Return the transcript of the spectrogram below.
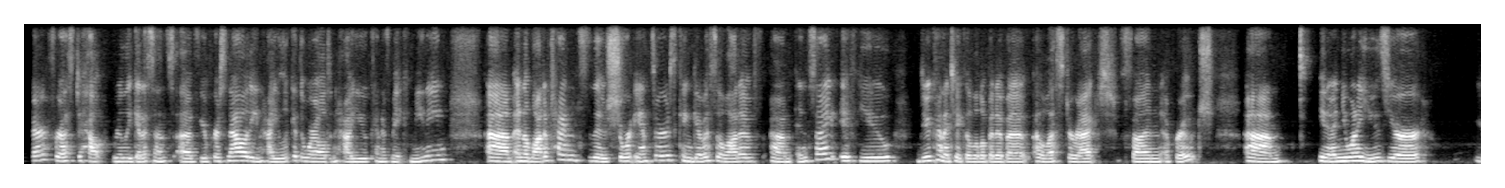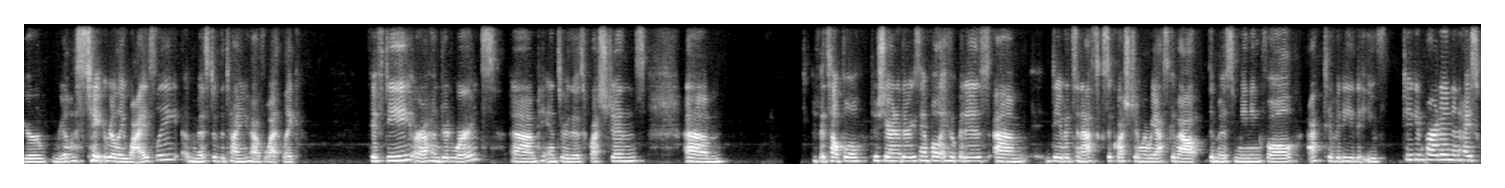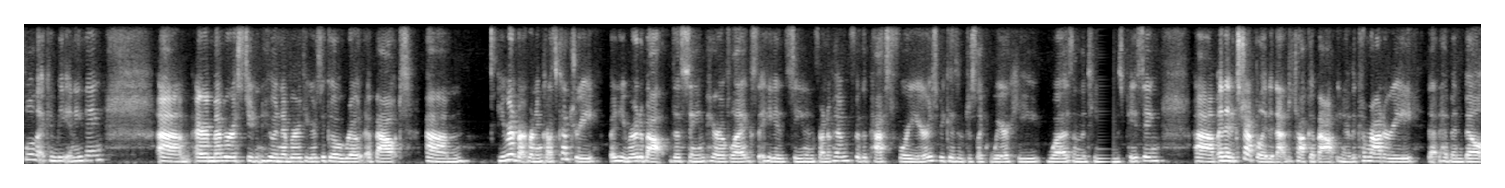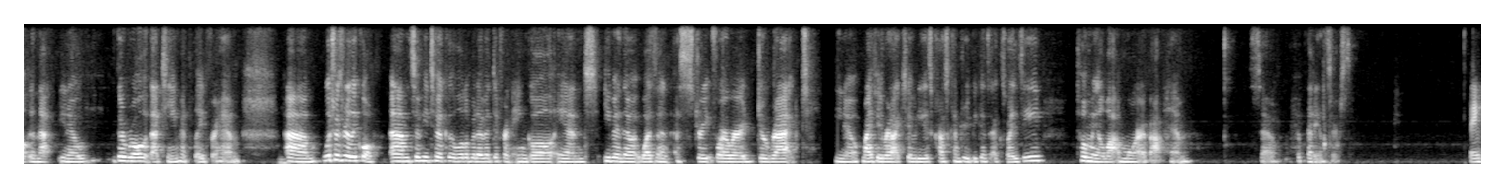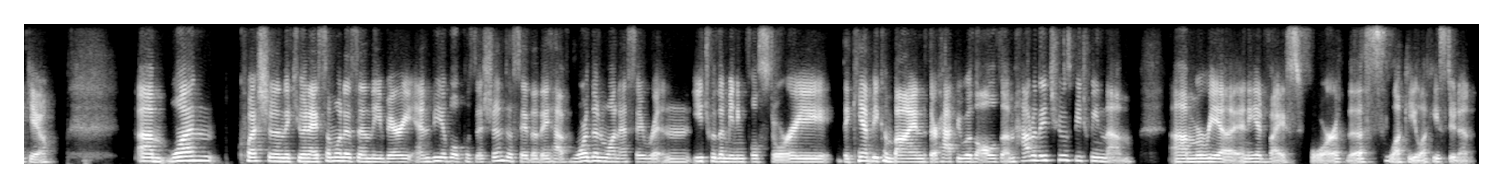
there for us to help really get a sense of your personality and how you look at the world and how you kind of make meaning. Um, and a lot of times the short answers can give us a lot of um, insight if you do kind of take a little bit of a, a less direct, fun approach. Um, you know, and you want to use your your real estate really wisely. Most of the time, you have what like 50 or 100 words um, to answer those questions. Um, if it's helpful to share another example, I hope it is. Um, Davidson asks a question where we ask about the most meaningful activity that you've taken part in in high school. That can be anything. Um, I remember a student who a number of years ago wrote about um, he wrote about running cross country, but he wrote about the same pair of legs that he had seen in front of him for the past four years because of just like where he was and the team's pacing, um, and then extrapolated that to talk about you know the camaraderie that had been built and that you know the role that that team had played for him, um, which was really cool. Um, so he took a little bit of a different angle, and even though it wasn't a straightforward, direct, you know, my favorite activity is cross country because X Y Z, told me a lot more about him. So I hope that answers. Thank you. Um, one question in the Q&A, someone is in the very enviable position to say that they have more than one essay written, each with a meaningful story. They can't be combined. They're happy with all of them. How do they choose between them? Um, Maria, any advice for this lucky, lucky student?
